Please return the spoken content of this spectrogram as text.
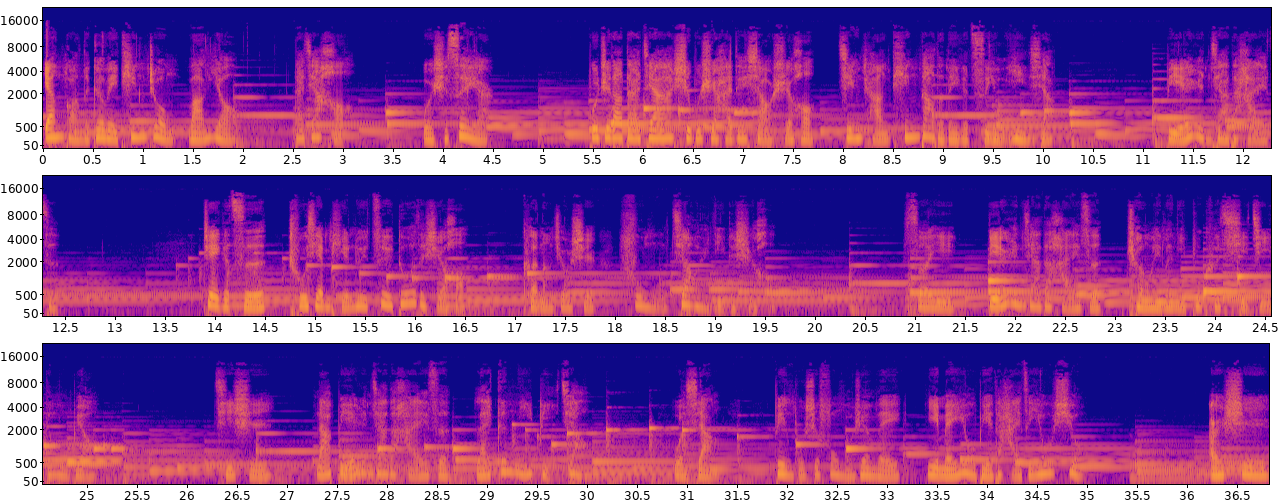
央广的各位听众、网友，大家好，我是穗儿。不知道大家是不是还对小时候经常听到的那个词有印象？别人家的孩子。这个词出现频率最多的时候，可能就是父母教育你的时候。所以，别人家的孩子成为了你不可企及的目标。其实，拿别人家的孩子来跟你比较，我想，并不是父母认为你没有别的孩子优秀。而是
